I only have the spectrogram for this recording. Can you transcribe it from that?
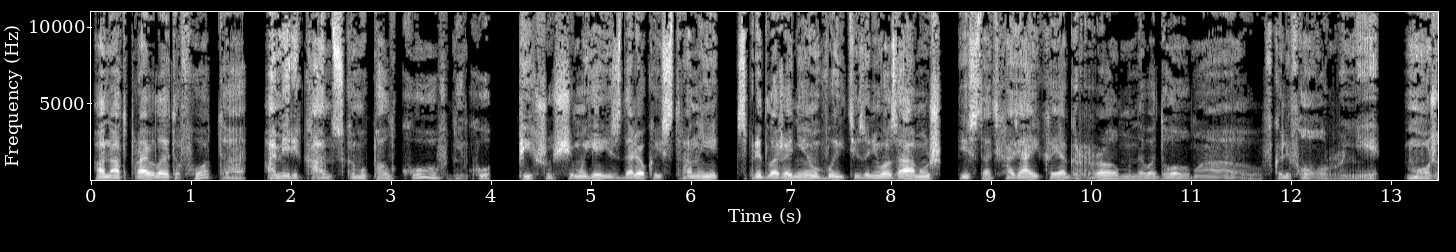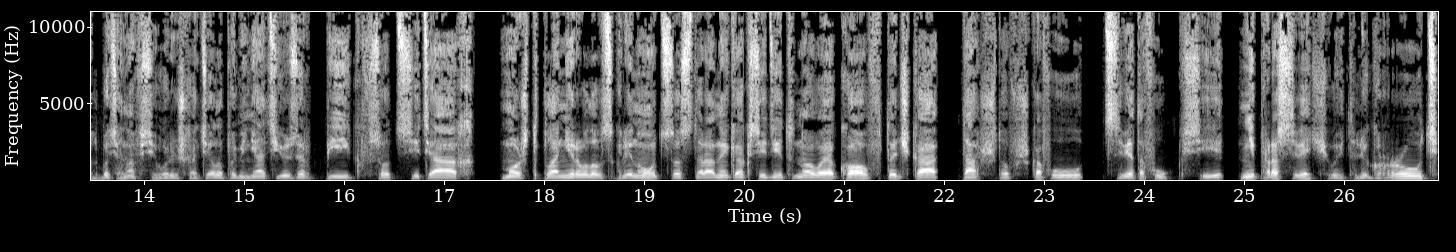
она отправила это фото американскому полковнику, пишущему ей из далекой страны с предложением выйти за него замуж и стать хозяйкой огромного дома в Калифорнии. Может быть, она всего лишь хотела поменять юзерпик в соцсетях, может, планировала взглянуть со стороны, как сидит новая кофточка, та, что в шкафу, цвета фуксии, не просвечивает ли грудь,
